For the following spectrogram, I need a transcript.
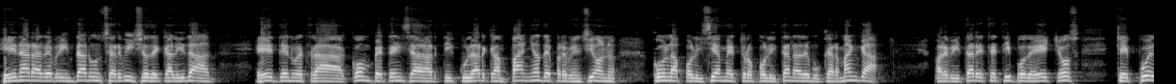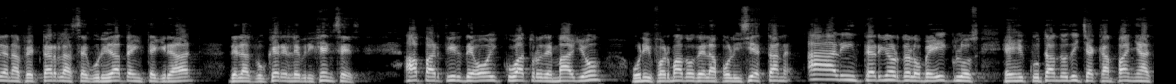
en aras de brindar un servicio de calidad. Es de nuestra competencia articular campañas de prevención con la Policía Metropolitana de Bucaramanga para evitar este tipo de hechos que puedan afectar la seguridad e integridad de las mujeres lebrigenses. A partir de hoy, 4 de mayo, uniformados de la policía están al interior de los vehículos ejecutando dichas campañas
